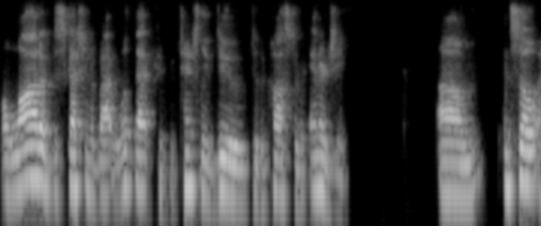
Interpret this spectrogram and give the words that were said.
a lot of discussion about what that could potentially do to the cost of energy. Um, and so,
